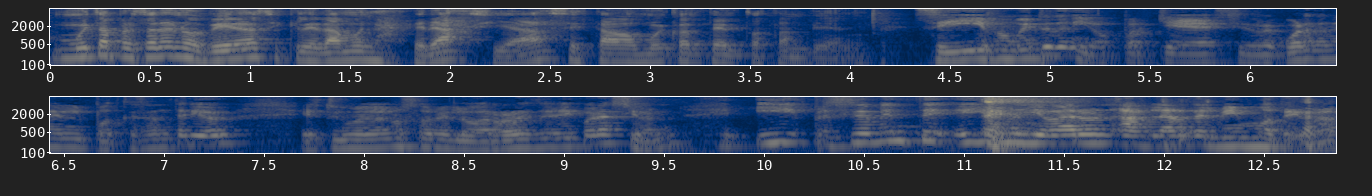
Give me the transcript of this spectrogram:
muchas personas nos ven, así que le damos las gracias. Estamos muy contentos también. Sí, fue muy entretenido, porque si recuerdan en el podcast anterior, estuvimos hablando sobre los errores de decoración y precisamente ellos nos llevaron a hablar del mismo tema.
